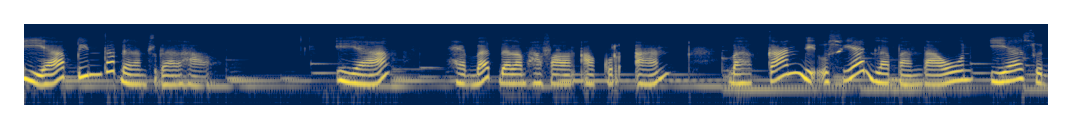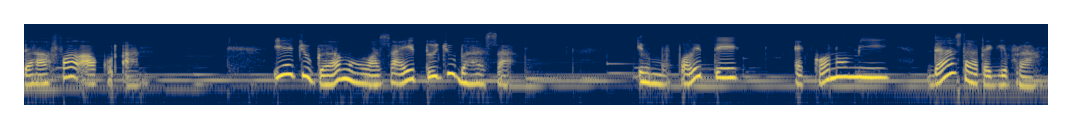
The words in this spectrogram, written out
Ia pintar dalam segala hal. Ia hebat dalam hafalan Al-Quran, bahkan di usia 8 tahun ia sudah hafal Al-Quran. Ia juga menguasai tujuh bahasa, ilmu politik, ekonomi, dan strategi perang.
